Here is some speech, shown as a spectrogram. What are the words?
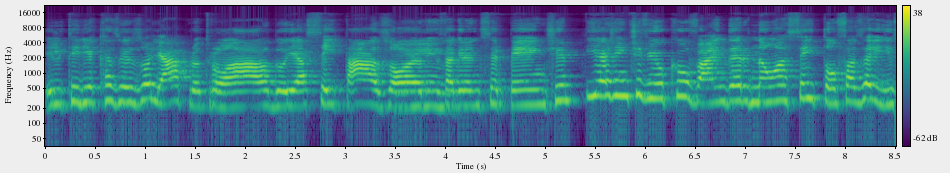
ele teria que às vezes olhar para outro lado e aceitar as ordens da Grande Serpente. E a gente viu que o Vinder não aceitou fazer isso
